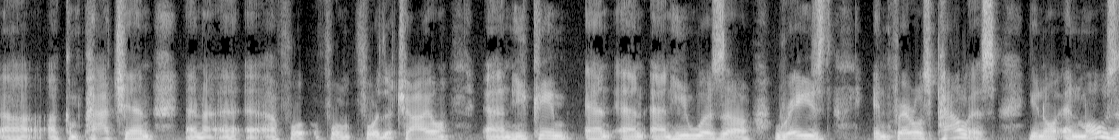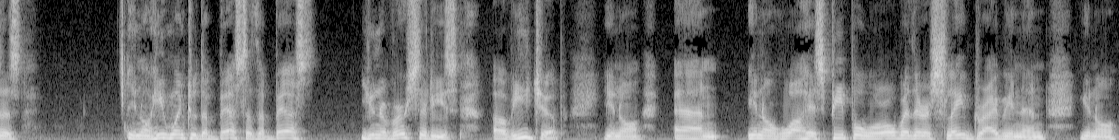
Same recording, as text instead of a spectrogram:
uh, a compassion and uh, for for for the child, and he came and and and he was uh, raised in Pharaoh's palace, you know. And Moses, you know, he went to the best of the best universities of Egypt, you know, and you know, while his people were over there slave driving and, you know,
